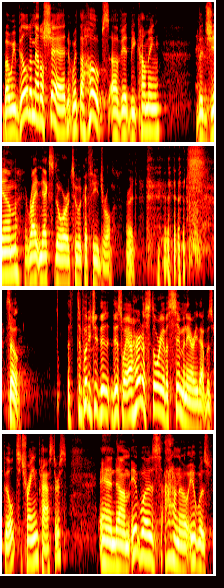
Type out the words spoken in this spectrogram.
But we build a metal shed with the hopes of it becoming the gym right next door to a cathedral, right? So, to put it this way, I heard a story of a seminary that was built to train pastors. And um, it was, I don't know, it was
